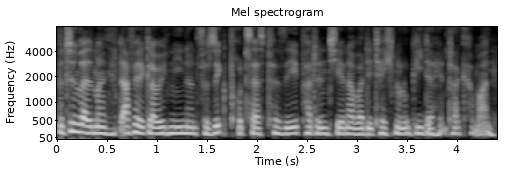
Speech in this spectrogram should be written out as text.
Beziehungsweise man darf ja, glaube ich, nie einen Physikprozess per se patentieren, aber die Technologie dahinter kann man,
